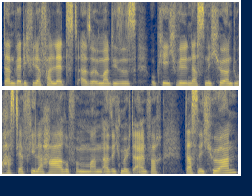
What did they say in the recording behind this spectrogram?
dann werde ich wieder verletzt. Also immer dieses, okay, ich will das nicht hören, du hast ja viele Haare vom Mann. Also ich möchte einfach das nicht hören.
